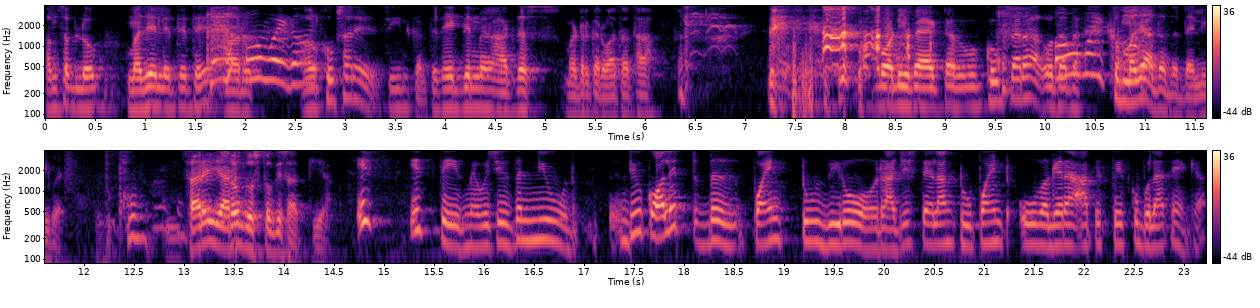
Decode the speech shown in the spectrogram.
हम सब लोग मज़े लेते थे और Oh और खूब सारे सीन्स करते थे। एक दिन में आठ दस मर्डर करवाता था। बॉडी पे एक्टर वो खूब सारा होता Oh था। तो मज़ा आता था दिल्ली में। तो खूब सारे यारों दोस्तों के साथ किया। इस इस फ़ेज़ में which is the new do you call it the point two zero Rajesh Tailang two point o वगैरह आप इस फ़ेज़ को बुलाते हैं क्या?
